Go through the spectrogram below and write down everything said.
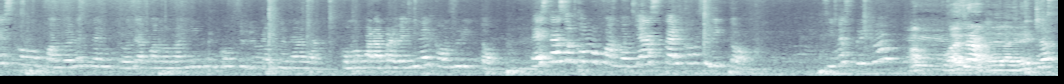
es como cuando eres neutro, o sea, cuando no hay ningún conflicto ni nada, como para prevenir el conflicto. Estas son como cuando ya está el conflicto. ¿Sí me explico? Ah, ¿La maestra. de la derecha?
